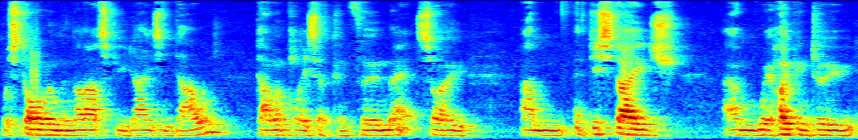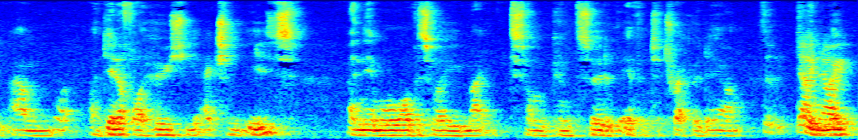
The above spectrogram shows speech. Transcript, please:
was stolen in the last few days in Darwin. Darwin police have confirmed that. So um, at this stage, um, we're hoping to um, identify who she actually is, and then we'll obviously make some concerted effort to track her down. So we don't In know. me-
